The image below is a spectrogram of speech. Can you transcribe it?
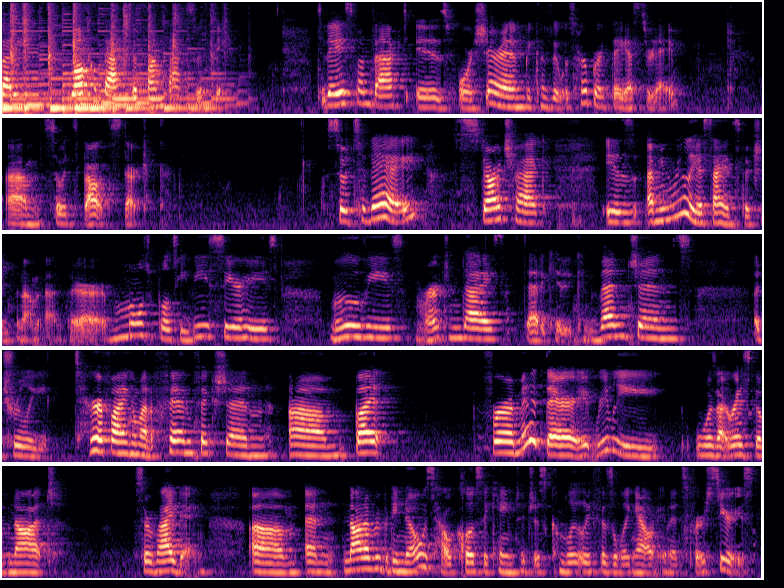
everybody. Welcome back to Fun Facts with Faith. Today's fun fact is for Sharon because it was her birthday yesterday. Um, so it's about Star Trek. So today, Star Trek is, I mean, really a science fiction phenomenon. There are multiple TV series, movies, merchandise, dedicated conventions, a truly terrifying amount of fan fiction. Um, but for a minute there, it really was at risk of not surviving. Um, and not everybody knows how close it came to just completely fizzling out in its first series.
